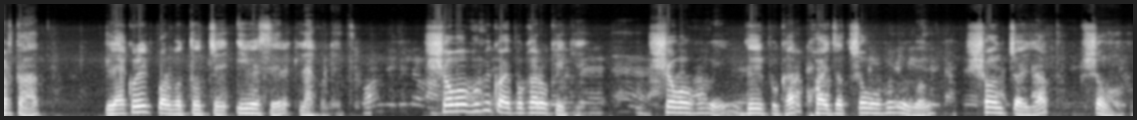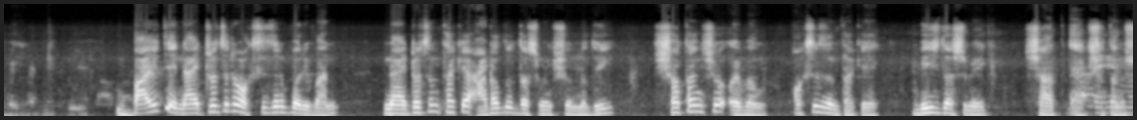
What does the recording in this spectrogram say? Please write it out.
অর্থাৎ ল্যাকোলিথ পর্বত হচ্ছে ইউএস এর ল্যাকোলিথ সমভূমি কয় প্রকার ও কি কি? সমভূমি দুই প্রকার, ক্ষয়জাত সমভূমি এবং সঞ্চয়জাত সমভূমি। বায়ুতে নাইট্রোজেন ও অক্সিজেনের পরিমাণ, নাইট্রোজেন থাকে আটাত্তর দশমিক শূন্য দুই শতাংশ এবং অক্সিজেন থাকে বিশ দশমিক সাত এক শতাংশ।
